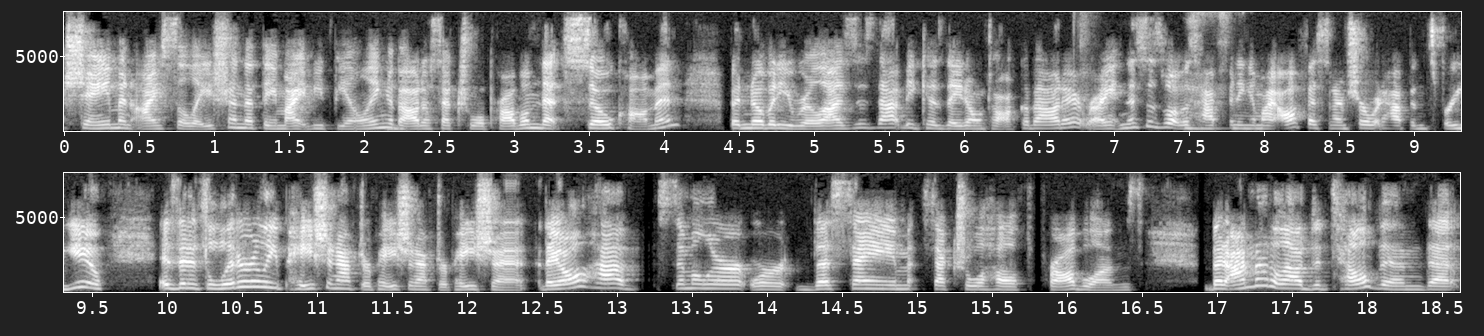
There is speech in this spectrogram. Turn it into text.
shame and isolation that they might be feeling mm-hmm. about a sexual problem that's so common but nobody realizes that because they don't talk about it right and this is what was happening in my office and i'm sure what happens for you is that it's literally patient after patient after patient they all have similar or the same sexual health problems but i'm not allowed to tell them that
